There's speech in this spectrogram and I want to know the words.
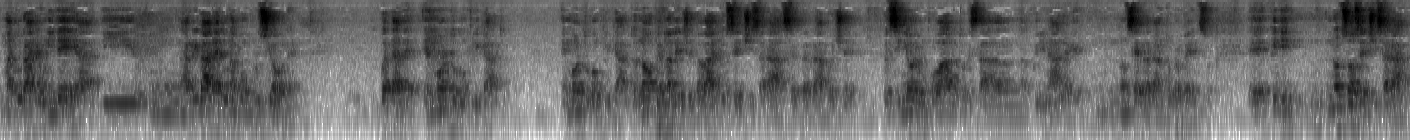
maturare un'idea, di um, arrivare ad una conclusione guardate è molto complicato è molto complicato non per la legge Bavaglio se ci sarà, se verrà poi c'è quel signore un po' alto che sta al Quirinale che non sembra tanto propenso. Eh, quindi non so se ci sarà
